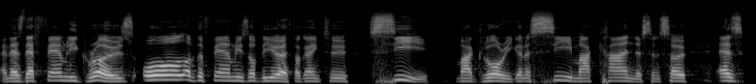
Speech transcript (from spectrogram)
And as that family grows, all of the families of the earth are going to see my glory, going to see my kindness. And so, as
